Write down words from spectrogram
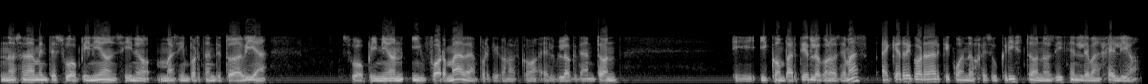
no solamente su opinión, sino, más importante todavía, su opinión informada, porque conozco el blog de Antón, y, compartirlo con los demás. Hay que recordar que cuando Jesucristo nos dice en el Evangelio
